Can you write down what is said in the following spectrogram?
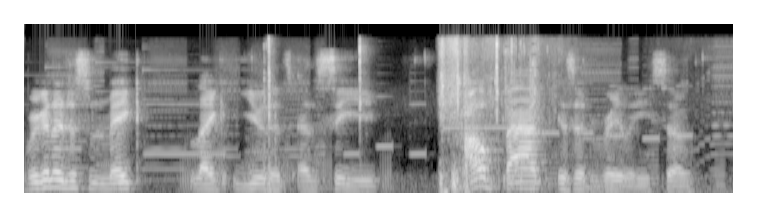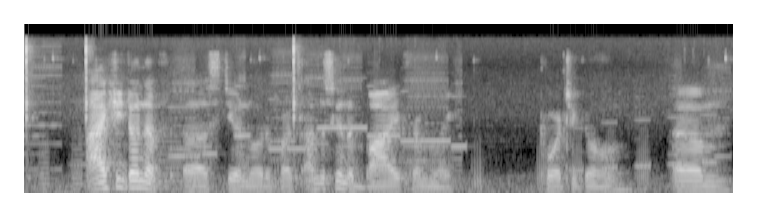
we're gonna just make like units and see how bad is it really so I actually don't have uh, steel motor parts. I'm just gonna buy from like Portugal. Um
